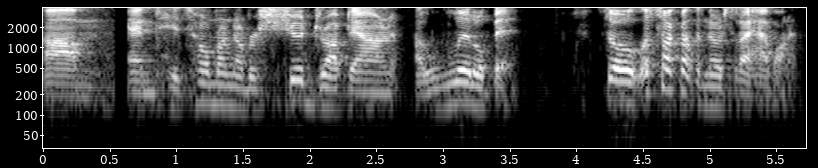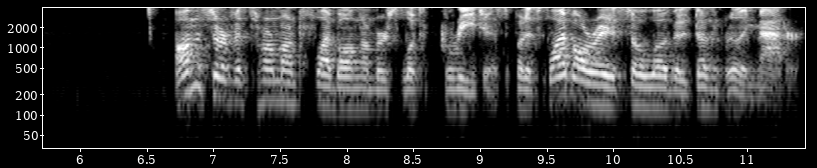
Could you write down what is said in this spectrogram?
um, and his home run number should drop down a little bit. So let's talk about the notes that I have on it. On the surface, the home run fly ball numbers look egregious, but his fly ball rate is so low that it doesn't really matter.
